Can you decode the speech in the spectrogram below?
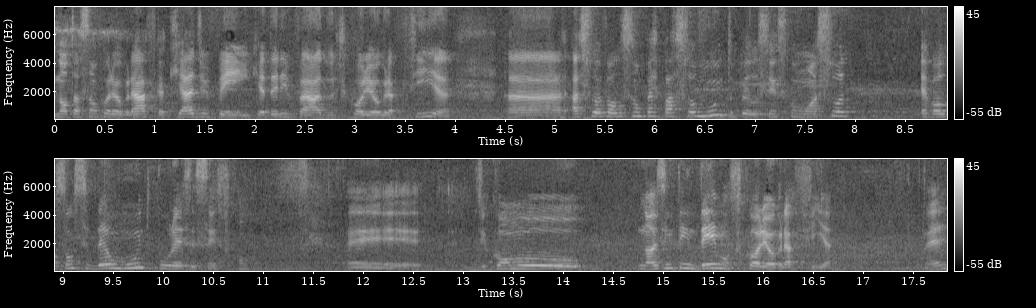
Notação coreográfica que advém, que é derivado de coreografia, a sua evolução perpassou muito pelo senso comum, a sua evolução se deu muito por esse senso comum, é, de como nós entendemos coreografia, né?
